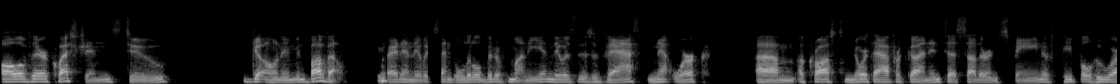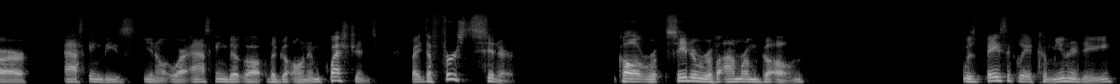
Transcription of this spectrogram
all of their questions to Gaonim and Bavel, right? And they would send a little bit of money, and there was this vast network um, across North Africa and into southern Spain of people who are asking these, you know, who are asking the the Gaonim questions, right? The first siddur, call it Ra- Seder Rav Amram Gaon, was basically a community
